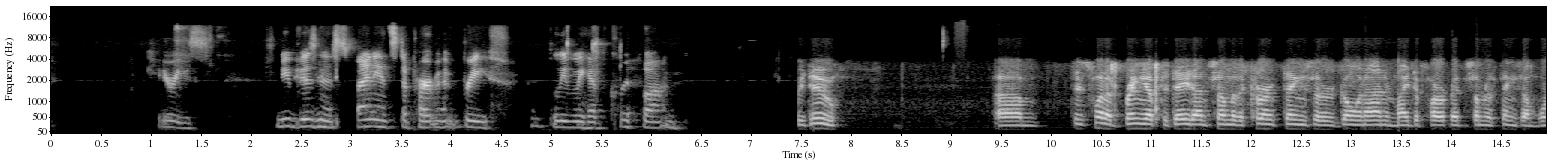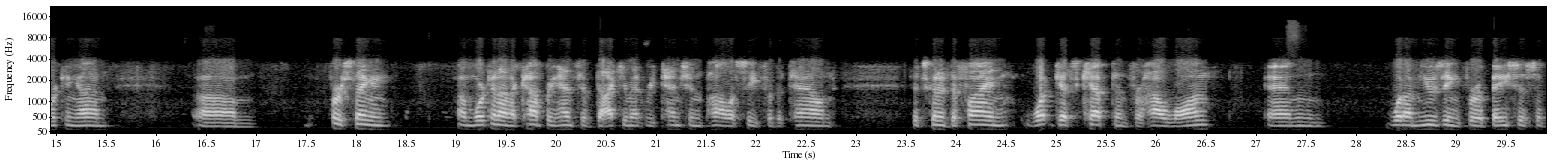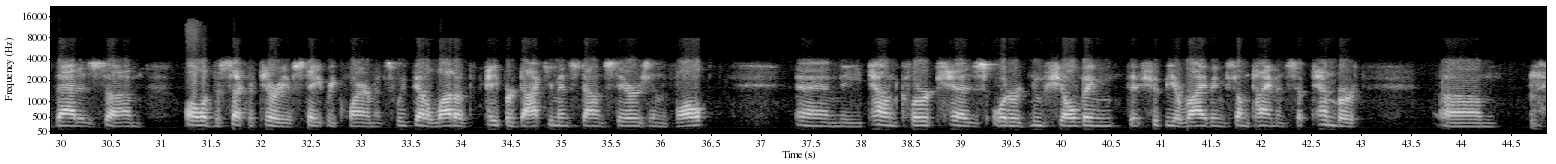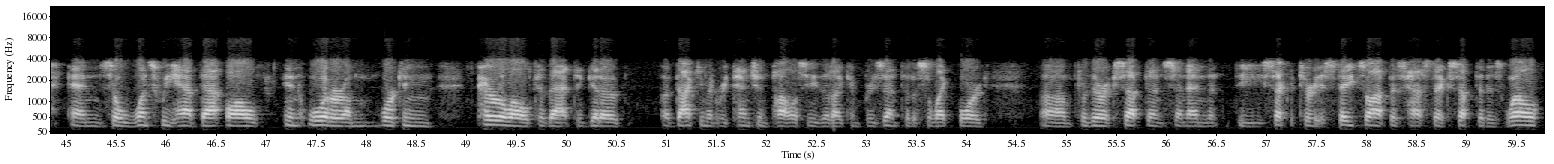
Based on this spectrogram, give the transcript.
Carries. New business, finance department brief. I believe we have Cliff on. We do. Um, just want to bring you up to date on some of the current things that are going on in my department, some of the things I'm working on. Um, first thing, I'm working on a comprehensive document retention policy for the town. It's gonna define what gets kept and for how long. And what I'm using for a basis of that is, um, all of the Secretary of State requirements. We've got a lot of paper documents downstairs in the vault. And the town clerk has ordered new shelving that should be arriving sometime in September. Um, and so once we have that all in order, I'm working parallel to that to get a, a document retention policy that I can present to the select board um, for their acceptance, and then the- Secretary of State's office has to accept it as well.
